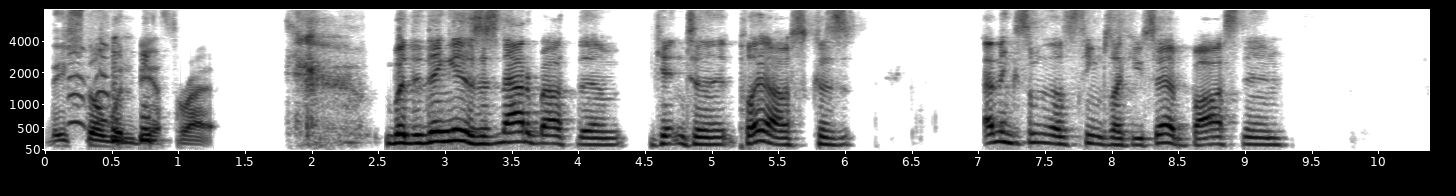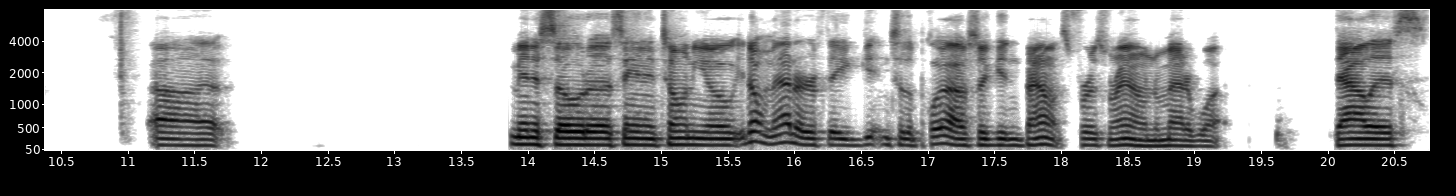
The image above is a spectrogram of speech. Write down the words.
they still wouldn't be a threat. But the thing is, it's not about them getting to the playoffs because I think some of those teams, like you said, Boston, uh, Minnesota, San Antonio, it don't matter if they get into the playoffs, they're getting bounced first round, no matter what. Dallas.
